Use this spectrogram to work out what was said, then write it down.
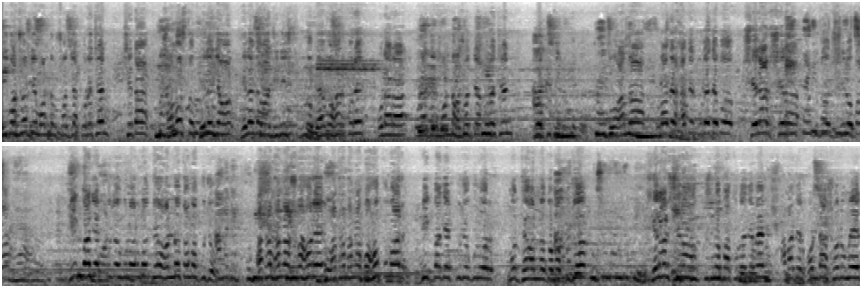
এই বছর যে মণ্ডপ সজ্জা করেছেন, সেটা সমস্ত ফেলে যাওয়া ফেলে যাওয়া জিনিসগুলো ব্যবহার করে ওনারা ওনাদের মণ্ডপ সজ্জা করেছেন। প্রকৃতির তো আমরা ওনাদের হাতে তুলে দেব সেরার সেরা পুজোর শিরোপা। বিগ বাজেট পুজোগুলোর মধ্যে অন্যতম পুজো। মাথাভাঙা শহরের মাথাভাঙা মহকুমার বিগ বাজেট পুজোগুলোর মধ্যে অন্যতম পুজো। সেরার সেরা শিরোপা তুলে দেবেন আমাদের হোন্ডা শোরুমের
